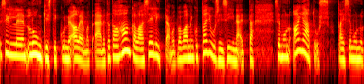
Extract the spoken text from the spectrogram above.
silleen lunkisti kuin ne alemmat äänet. Tätä on hankalaa selittää, mutta mä vaan niin tajusin siinä, että se mun ajatus tai se mun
